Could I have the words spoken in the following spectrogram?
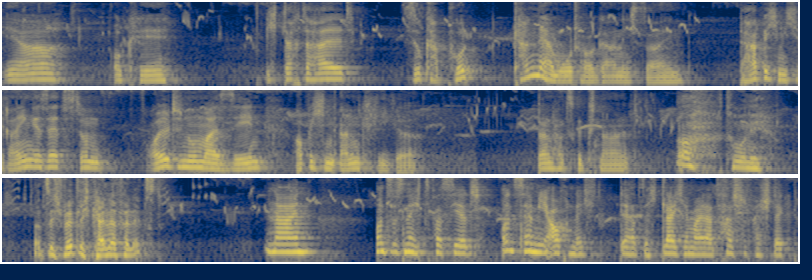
Ja, okay. Ich dachte halt, so kaputt kann der Motor gar nicht sein. Da habe ich mich reingesetzt und wollte nur mal sehen, ob ich ihn ankriege. Dann hat's geknallt. Oh, Toni. Hat sich wirklich keiner verletzt? Nein, uns ist nichts passiert. Und Sammy auch nicht. Der hat sich gleich in meiner Tasche versteckt.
